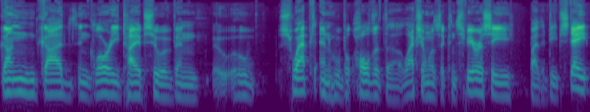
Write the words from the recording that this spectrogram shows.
gun gods and glory types who have been who swept and who hold that the election was a conspiracy by the deep state.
